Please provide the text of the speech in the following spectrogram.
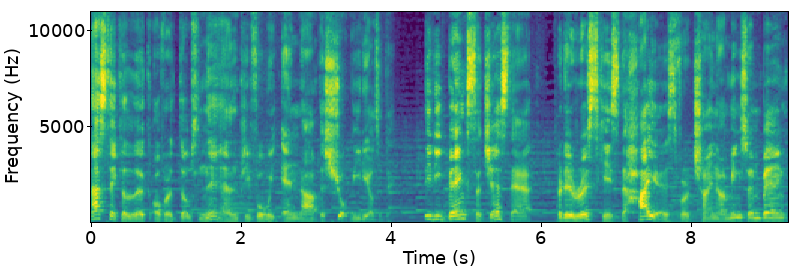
Let's take a look over those names before we end up the short video today. Citibank suggests that credit risk is the highest for China Minsheng Bank,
